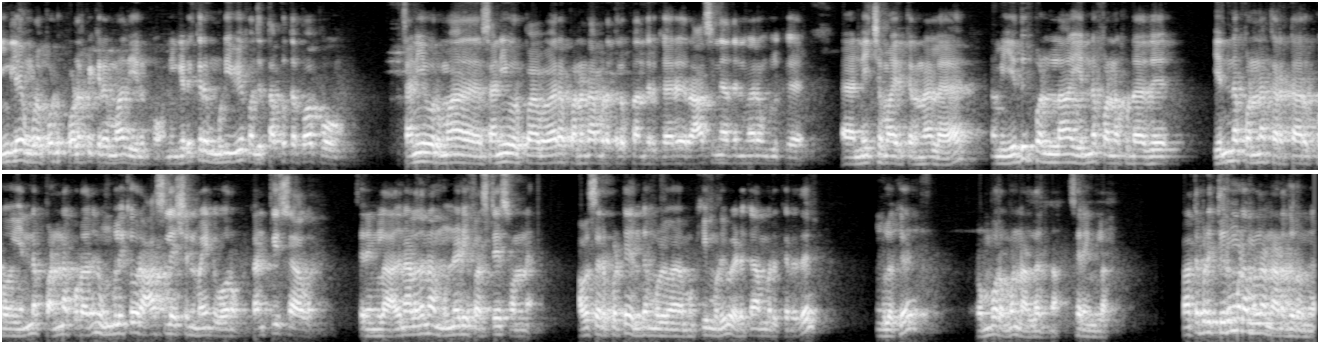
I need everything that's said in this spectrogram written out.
நீங்களே உங்களை போட்டு குழப்பிக்கிற மாதிரி இருக்கும். நீங்கள் எடுக்கிற முடிவே கொஞ்சம் தப்பு தப்பாக போகும். சனி ஒரு மா சனி ஒரு ப வேற பன்னெண்டாம் இடத்துல உட்காந்துருக்காரு ராசிநாதன் வேற உங்களுக்கு நீச்சமாக இருக்கிறனால நம்ம எது பண்ணலாம்? என்ன பண்ணக்கூடாது? என்ன பண்ண கரெக்டாக இருக்கும்? என்ன பண்ணக்கூடாதுன்னு உங்களுக்கே ஒரு ஆசிலேஷன் மைண்ட் வரும். கன்ஃபியூஸ் ஆகும். சரிங்களா? அதனால தான் நான் முன்னாடி ஃபஸ்ட்டே சொன்னேன். அவசரப்பட்டு எந்த முடிவு முக்கிய முடிவு எடுக்காமல் இருக்கிறது உங்களுக்கு ரொம்ப ரொம்ப நல்லது தான். சரிங்களா? மற்றபடி திருமணமெல்லாம் நடந்துருங்க.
